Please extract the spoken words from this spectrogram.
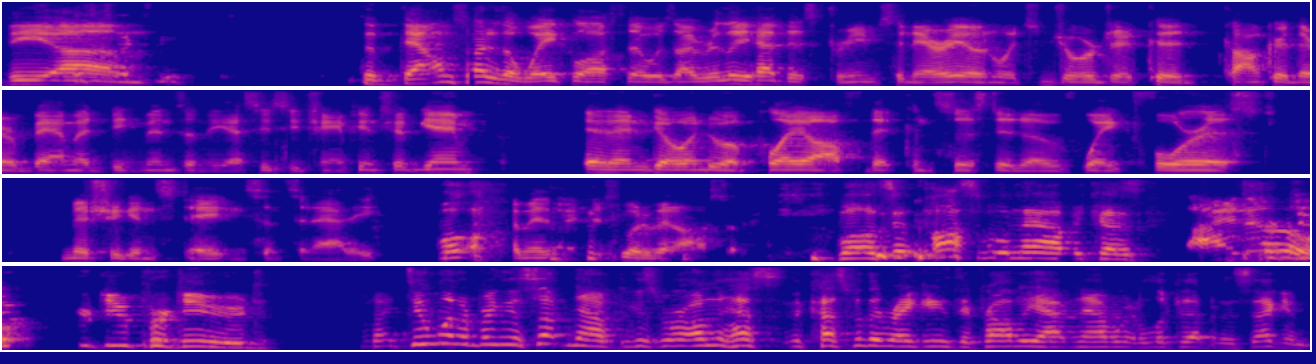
The um the downside of the Wake loss though was I really had this dream scenario in which Georgia could conquer their Bama demons in the SEC championship game and then go into a playoff that consisted of Wake Forest, Michigan State, and Cincinnati. Well, I mean, that just would have been awesome. well, it's impossible now because I Purdue, Purdue, Purdue. But I do want to bring this up now because we're on the, hus- the cusp of the rankings. They're probably out now. We're going to look it up in a second.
